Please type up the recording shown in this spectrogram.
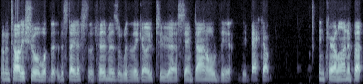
not entirely sure what the, the status of him is or whether they go to uh, Sam Darnold, their, their backup in Carolina. But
